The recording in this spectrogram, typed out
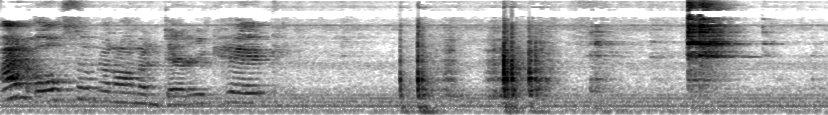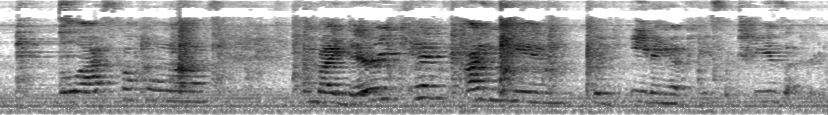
I've also been on a dairy kick. The last couple months. And by dairy kick, I mean like eating a piece of cheese every day.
